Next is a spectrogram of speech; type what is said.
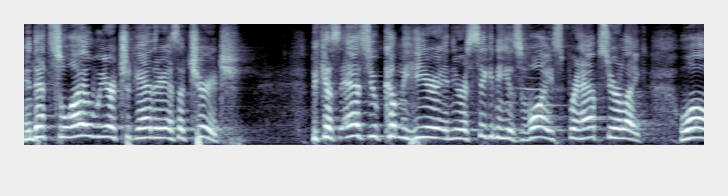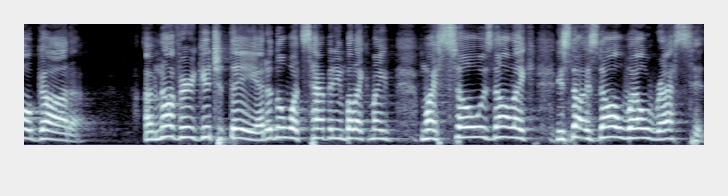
And that's why we are together as a church. Because as you come here and you're seeking His voice, perhaps you're like, wow, God, I'm not very good today. I don't know what's happening, but like my, my soul is not like, it's not, it's not well rested.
